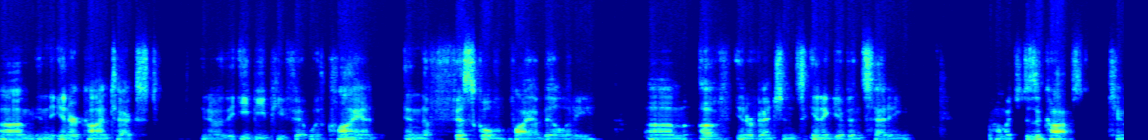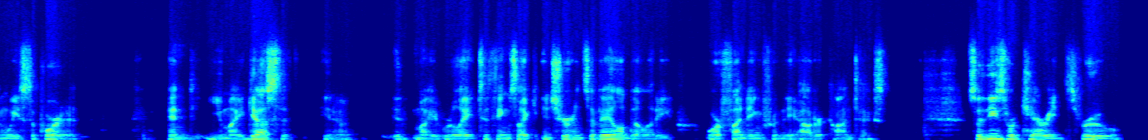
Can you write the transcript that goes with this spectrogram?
Um, in the inner context, you know, the EBP fit with client and the fiscal viability um, of interventions in a given setting. How much does it cost? Can we support it? And you might guess that, you know, it might relate to things like insurance availability or funding from the outer context. So these were carried through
